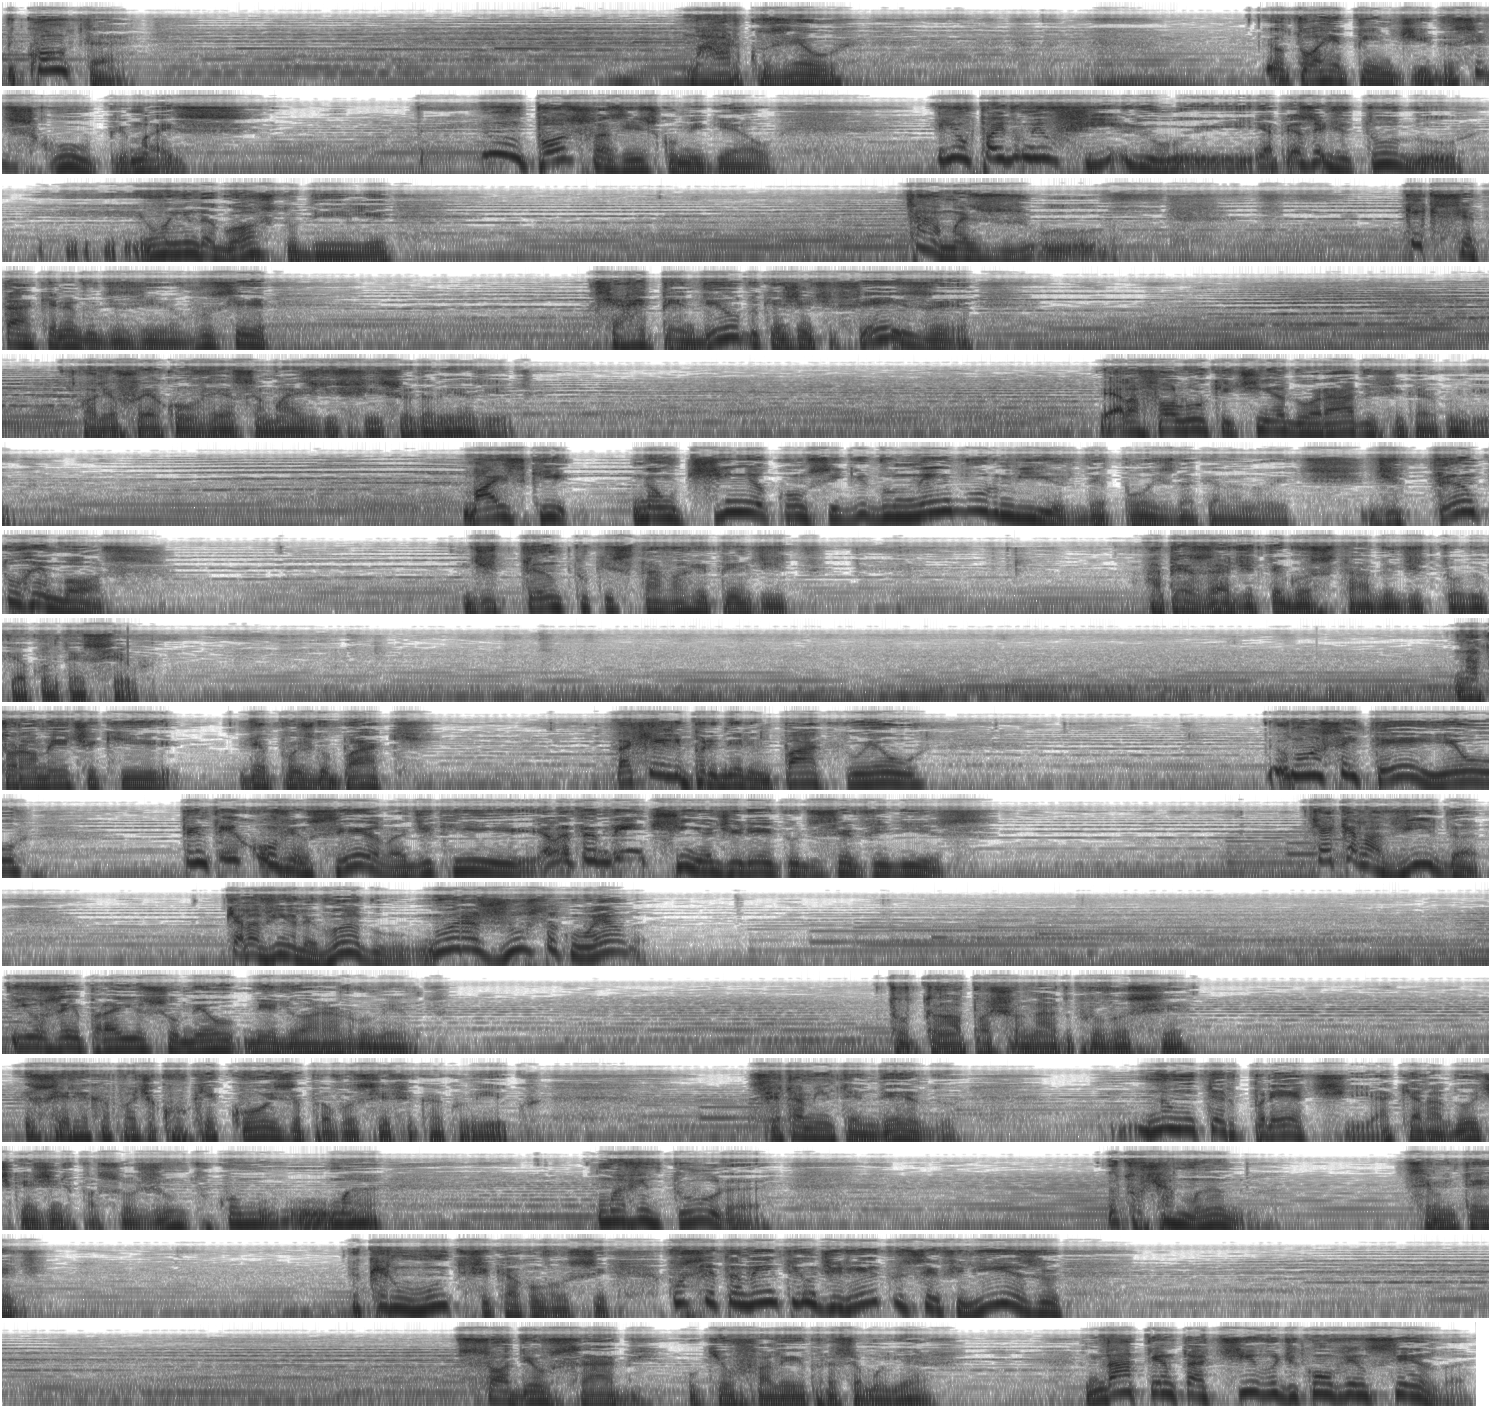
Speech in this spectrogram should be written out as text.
Me conta. Marcos, eu. Eu tô arrependida. Se desculpe, mas. Eu não posso fazer isso com o Miguel. Ele é o pai do meu filho. E apesar de tudo, eu ainda gosto dele. Tá, mas o. Que você está querendo dizer? Você se arrependeu do que a gente fez? É... Olha, foi a conversa mais difícil da minha vida. Ela falou que tinha adorado ficar comigo. Mas que não tinha conseguido nem dormir depois daquela noite, de tanto remorso, de tanto que estava arrependida, apesar de ter gostado de tudo o que aconteceu. Naturalmente que depois do baque, daquele primeiro impacto, eu eu não aceitei, eu Tentei convencê-la de que ela também tinha direito de ser feliz. Que aquela vida que ela vinha levando não era justa com ela. E usei para isso o meu melhor argumento. Tô tão apaixonado por você. Eu seria capaz de qualquer coisa para você ficar comigo. Você está me entendendo? não interprete aquela noite que a gente passou junto como uma, uma aventura. Eu estou chamando. Você me entende? Eu quero muito ficar com você. Você também tem o direito de ser feliz. Só Deus sabe o que eu falei para essa mulher. Na tentativa de convencê-la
